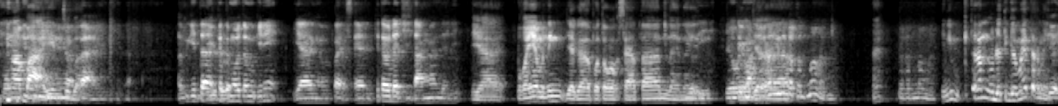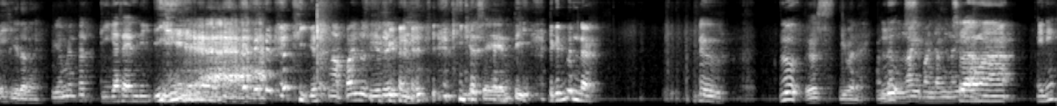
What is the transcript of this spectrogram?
mau ngapain coba? Ngapain. Tapi kita Gitu. ketemu-ketemu gini ya nggak apa-apa SR. Kita udah cuci tangan tadi. Ya, pokoknya yang penting jaga protokol kesehatan lain-lain. Ya, Jaga jarak. kan kita dekat banget. Hah? Dekat banget. Ini kita kan udah 3 meter nih Yoi. sekitarnya. 3 meter. 3 senti. Iya. 3 Ngapain lu diri? 3 senti. Deket bener. Duh. Lu Terus gimana? Panjangin lagi, panjangin lagi. selama ini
